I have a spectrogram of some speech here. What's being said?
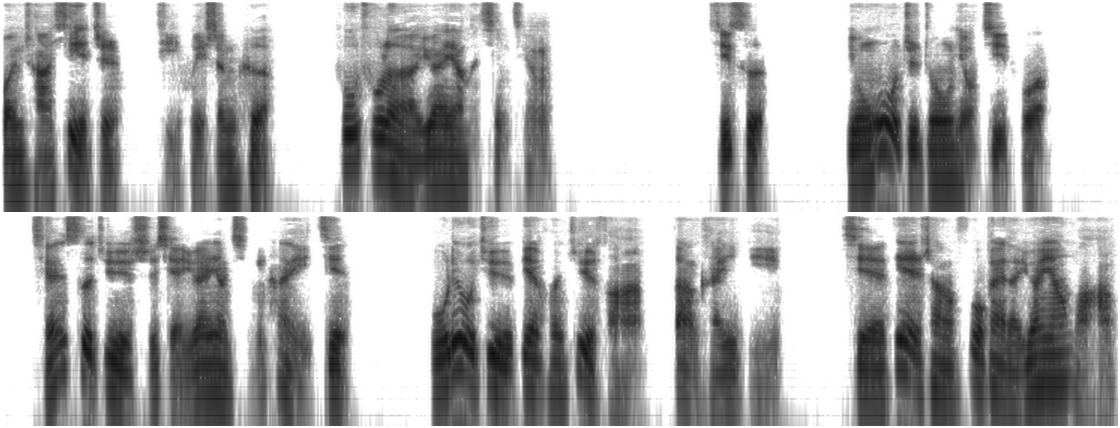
观察细致，体会深刻，突出了鸳鸯的性情。其次，咏物之中有寄托。前四句实写鸳鸯情态已尽，五六句变换句法，荡开一笔，写殿上覆盖的鸳鸯瓦，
